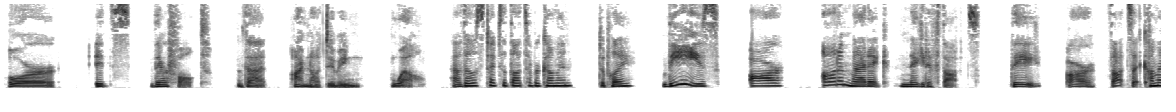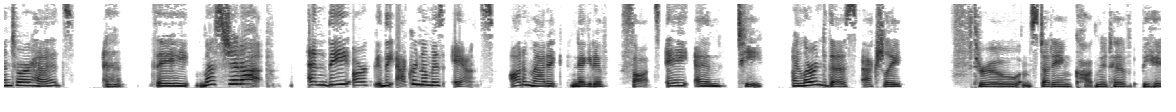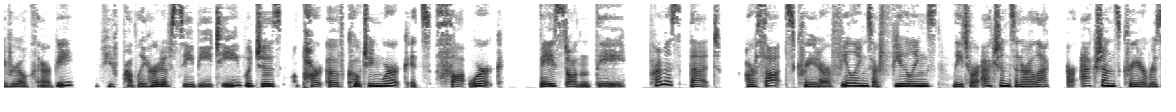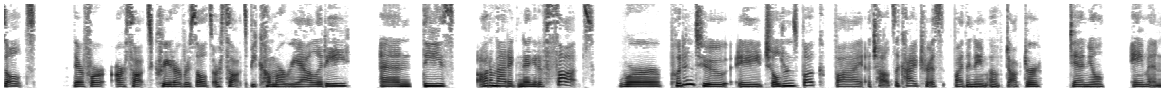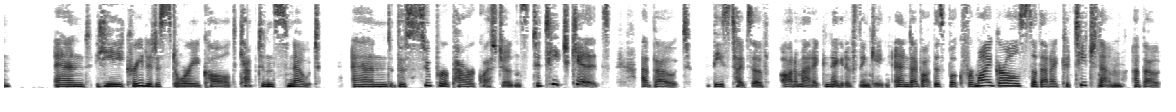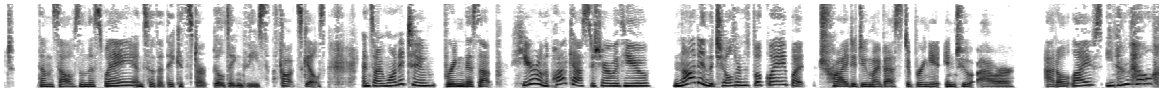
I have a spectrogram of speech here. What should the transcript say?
or it's their fault that I'm not doing well. Have those types of thoughts ever come in to play? These are automatic negative thoughts. They are thoughts that come into our heads and they mess shit up. And they are, the acronym is ANTS, automatic negative thoughts, A-N-T. I learned this actually through studying cognitive behavioral therapy. If you've probably heard of CBT, which is a part of coaching work. It's thought work based on the premise that our thoughts create our feelings. Our feelings lead to our actions and our, our actions create our results. Therefore, our thoughts create our results. Our thoughts become our reality. And these automatic negative thoughts were put into a children's book by a child psychiatrist by the name of Dr. Daniel Amen. And he created a story called Captain Snout and the superpower questions to teach kids about these types of automatic negative thinking. And I bought this book for my girls so that I could teach them about themselves in this way and so that they could start building these thought skills. And so I wanted to bring this up here on the podcast to share with you, not in the children's book way, but try to do my best to bring it into our adult lives, even though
